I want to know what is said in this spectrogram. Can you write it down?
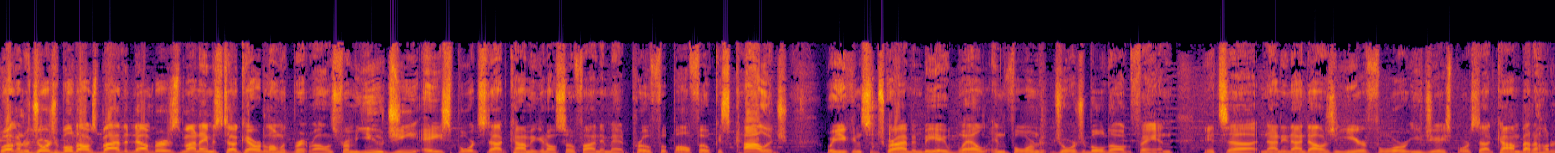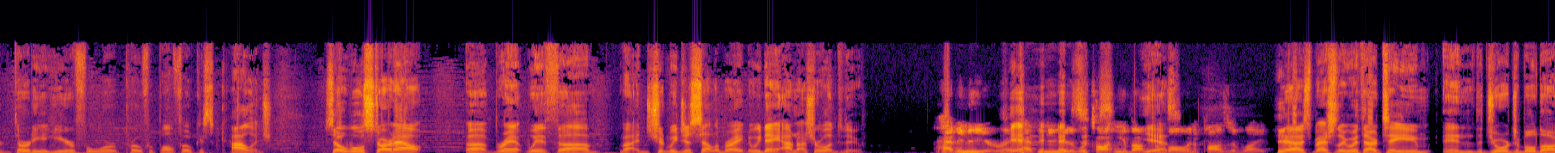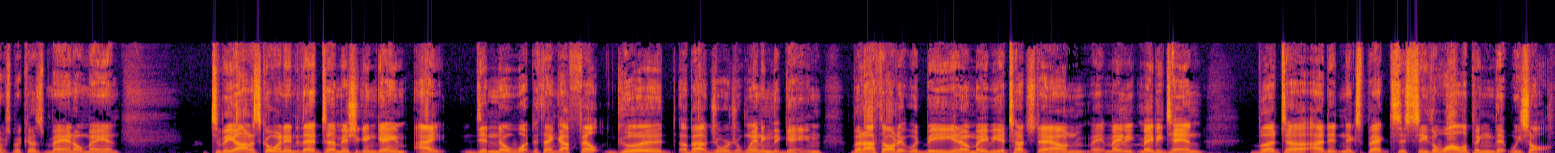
Welcome to Georgia Bulldogs by the Numbers. My name is Tug Howard along with Brent Rollins from UGAsports.com. You can also find him at Pro Football Focus College, where you can subscribe and be a well informed Georgia Bulldog fan. It's uh, $99 a year for UGAsports.com, about $130 a year for Pro Football Focus College. So we'll start out, uh, Brent, with uh, should we just celebrate? Do we dance? I'm not sure what to do. Happy New Year, right? Yes. Happy New Year that we're talking about Yes. football in a positive light. Yeah, especially with our team in the Georgia Bulldogs, because man, oh man, to be honest, going into that uh, Michigan game, I didn't know what to think. I felt good about Georgia winning the game, but I thought it would be, you know, maybe a touchdown, maybe maybe ten, but uh, I didn't expect to see the walloping that we saw.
